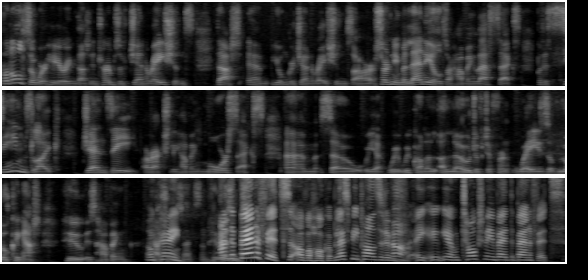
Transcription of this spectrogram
But also we're hearing that in terms of generations, that um, younger generations are certainly millennials are having less sex, but it seems like Gen Z are actually having more sex. Um, so yeah, we, we've got a, a load of different ways of looking at who is having Okay. casual sex and who and the isn't. benefits of a hookup. Let's be positive. Uh, You know, talk to me about the benefits.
